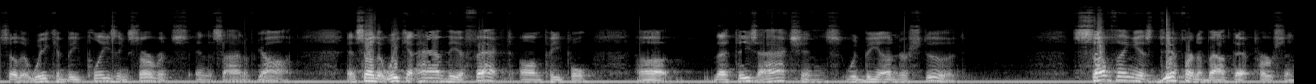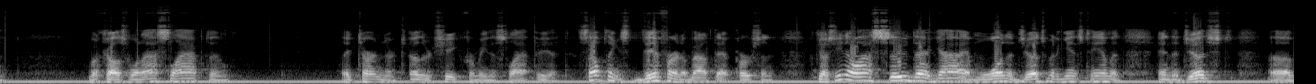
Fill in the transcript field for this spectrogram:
so that we can be pleasing servants in the sight of God. And so that we can have the effect on people uh, that these actions would be understood. Something is different about that person because when I slapped them, they turned their other cheek for me to slap it. Something's different about that person because, you know, I sued that guy and won a judgment against him, and, and the judge uh,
